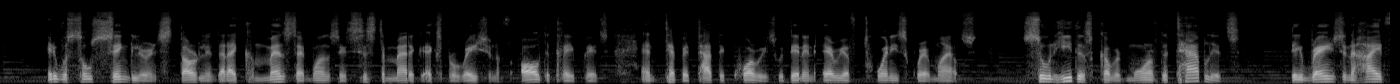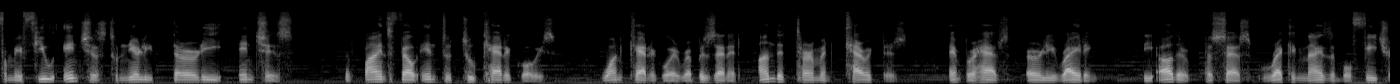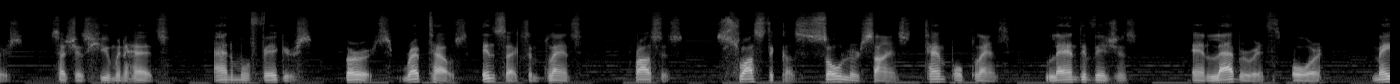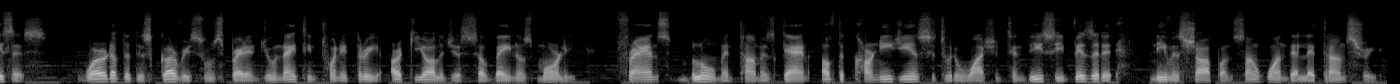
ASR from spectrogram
It was so singular and startling that I commenced at once a systematic exploration of all the clay pits and tepetate quarries within an area of 20 square miles. Soon he discovered more of the tablets. They ranged in height from a few inches to nearly 30 inches. The finds fell into two categories. One category represented undetermined characters and perhaps early writing. The other possess recognizable features, such as human heads, animal figures, birds, reptiles, insects, and plants, crosses, swastikas, solar signs, temple plants, land divisions, and labyrinths or mazes. Word of the discovery soon spread in June 1923. Archaeologists Sylvanus Morley, Frans Blom, and Thomas Gann of the Carnegie Institute in Washington, D.C. visited Niven's shop on San Juan de Letran Street.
